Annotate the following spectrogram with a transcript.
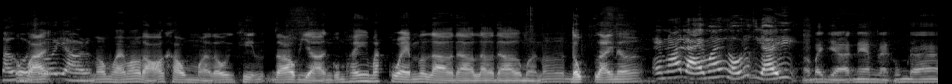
từ không hồi phải xưa giờ. nó không phải máu đỏ không mà đôi khi đâu giờ anh cũng thấy mắt của em nó lờ đờ lờ đờ mà nó đục lại nữa. Em nói là em mới ngủ thức dậy. Mà bây giờ anh em là cũng đã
